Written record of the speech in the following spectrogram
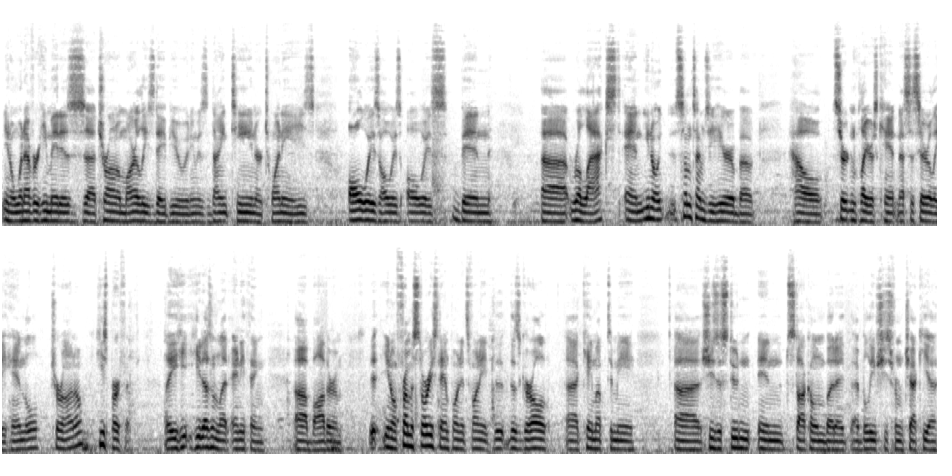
you know, whenever he made his uh, Toronto Marlies debut and he was 19 or 20. He's always, always, always been uh, relaxed. And, you know, sometimes you hear about how certain players can't necessarily handle Toronto. He's perfect. Like, he, he doesn't let anything uh, bother him. It- you know, from a story standpoint, it's funny. Th- this girl uh, came up to me. Uh, she's a student in Stockholm, but I, I believe she's from Czechia,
